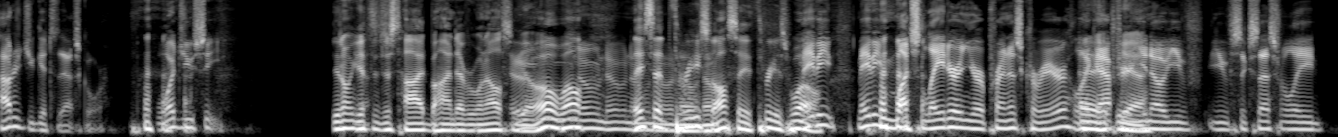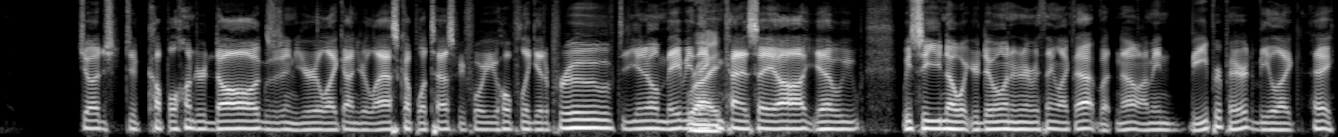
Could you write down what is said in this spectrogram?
How did you get to that score? What'd you see? You don't get to just hide behind everyone else and go, "Oh well, no, no, no, they said no, three, no, so no. I'll say three as well." maybe maybe much later in your apprentice career, like Uh, after yeah. you know you've you've successfully judged a couple hundred dogs and you're like on your last couple of tests before you hopefully get approved you know maybe they can kind of say oh yeah we we see you know what you're doing and everything like that but no i mean be prepared to be like hey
